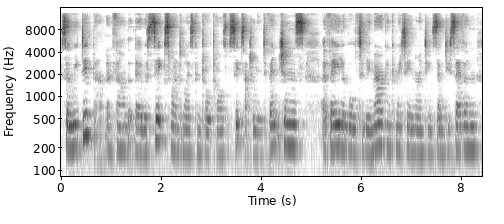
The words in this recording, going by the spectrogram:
So we did that and found that there were six randomized controlled trials, or six actual interventions available to the American Committee in 1977,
